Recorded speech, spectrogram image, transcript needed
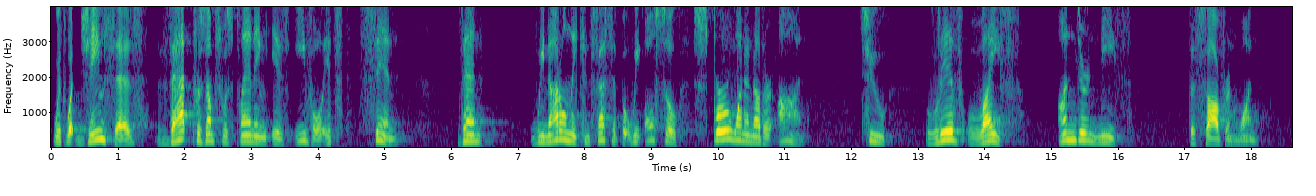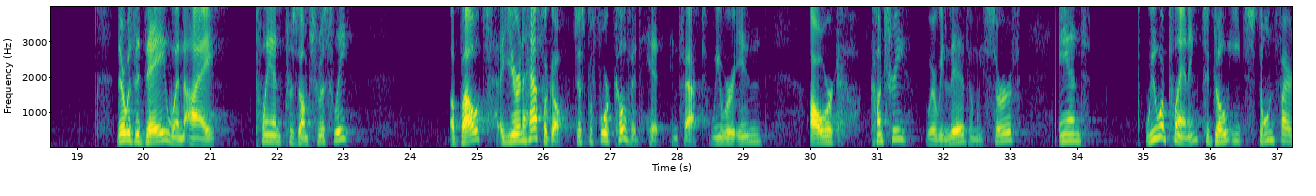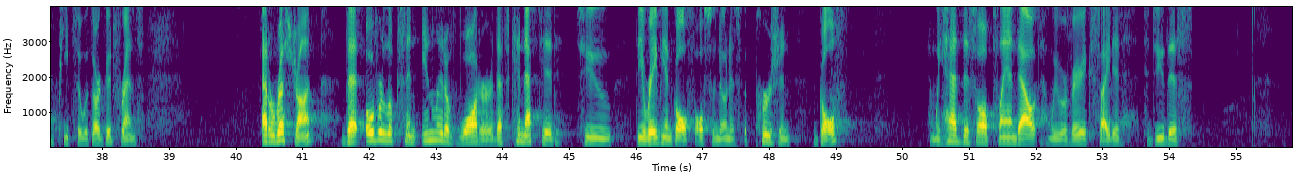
with what James says, that presumptuous planning is evil, it's sin, then we not only confess it, but we also spur one another on to live life underneath the sovereign one. There was a day when I planned presumptuously about a year and a half ago, just before COVID hit, in fact. We were in our country where we live and we serve, and we were planning to go eat stone fired pizza with our good friends at a restaurant that overlooks an inlet of water that's connected to the Arabian Gulf, also known as the Persian Gulf. And we had this all planned out. We were very excited to do this.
